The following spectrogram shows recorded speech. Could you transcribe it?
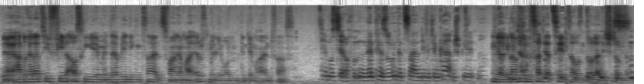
Ja, er hat relativ viel ausgegeben in der wenigen Zeit. Es waren ja mal 11 Millionen in dem einen Fass. Der musste ja auch eine Person bezahlen, die mit dem Karten spielt. Ne? Ja, genau, stimmt. Das hat ja 10.000 Dollar die Stunde.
